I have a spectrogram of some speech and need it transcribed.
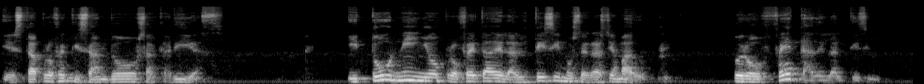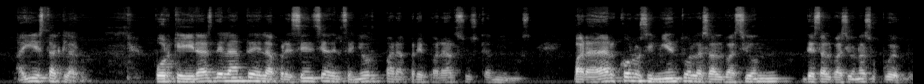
Y está profetizando Zacarías. Y tú, niño, profeta del Altísimo, serás llamado. Profeta del Altísimo. Ahí está claro. Porque irás delante de la presencia del Señor para preparar sus caminos, para dar conocimiento a la salvación de salvación a su pueblo,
